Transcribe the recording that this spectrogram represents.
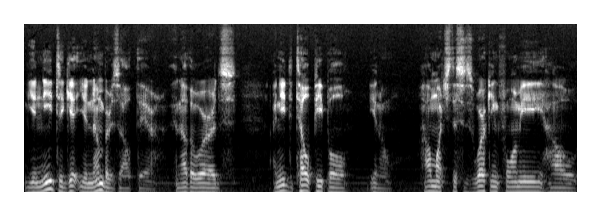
you need to get your numbers out there. In other words, I need to tell people, you know, how much this is working for me, how,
